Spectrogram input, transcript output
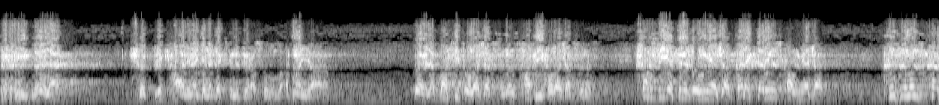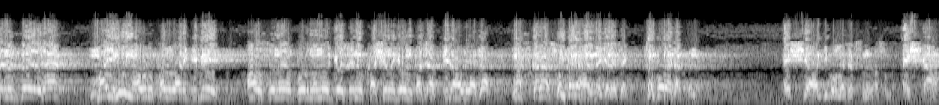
Böyle çöplük haline geleceksiniz diyor Resulullah. Aman ya Böyle basit olacaksınız, hafif olacaksınız. Şahsiyetiniz olmayacak, karakteriniz kalmayacak. Kızınız, karınız böyle maymun Avrupalılar gibi ağzını, burnunu, gözünü, kaşını yontacak, cilalayacak, maskara, soytarı haline gelecek. Çöp olacaksınız. Eşya gibi olacaksınız Resulullah. Eşya.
